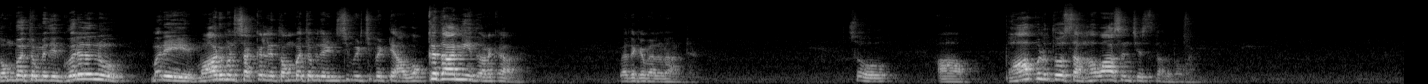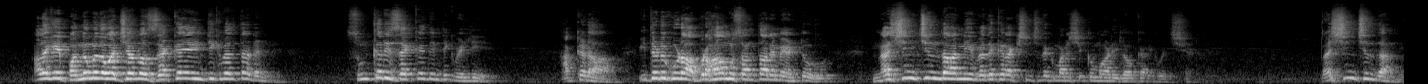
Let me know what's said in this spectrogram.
తొంభై తొమ్మిది గొర్రెలను మరి మారుమని సక్కల్ని తొంభై తొమ్మిది ఇంటిసి విడిచిపెట్టి ఆ ఒక్కదాన్ని దొరక వెతక వెళ్ళడం అంటాడు. సో ఆ పాపులతో సహవాసం చేస్తున్న అనుభవాన్ని అలాగే పంతొమ్మిదవ అధ్యాయంలో జక్కయ్య ఇంటికి వెళ్తాడండి. సుంకరి జక్కయ్య ఇంటికి వెళ్ళి అక్కడ ఇతడు కూడా అబ్రహాము సంతానమే అంటూ నశించిన దాన్ని వెదకి రక్షించడానికి మనిషి కుమారి లోకానికి వచ్చాడు. నశించిన దాన్ని.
